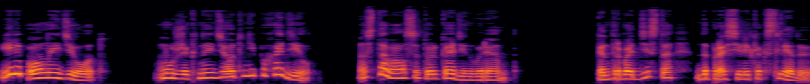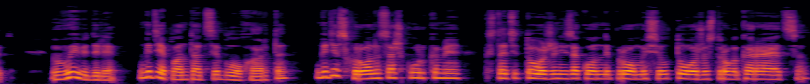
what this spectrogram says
или полный идиот. Мужик на идиота не походил. Оставался только один вариант. Контрабандиста допросили как следует. Выведали, где плантации Блоухарта, где схроны со шкурками, кстати, тоже незаконный промысел, тоже строго карается.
